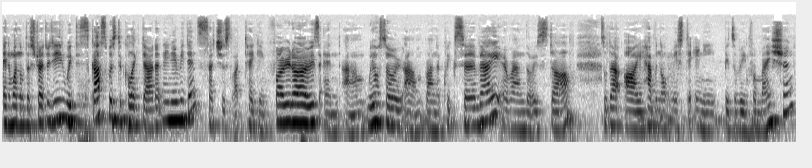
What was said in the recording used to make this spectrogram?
And one of the strategies we discussed was to collect data and evidence, such as like taking photos, and um, we also um, ran a quick survey around those staff so that I have not missed any bits of information.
